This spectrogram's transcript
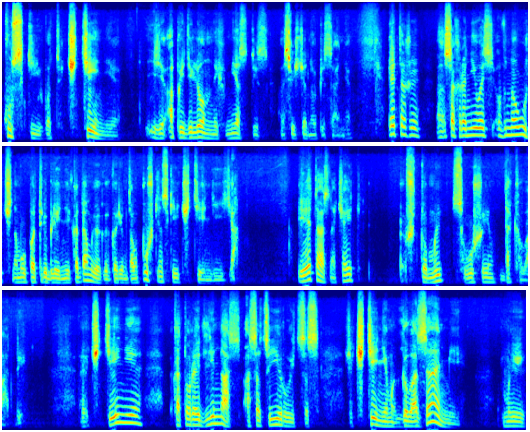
куски вот, чтения определенных мест из Священного Писания. Это же э, сохранилось в научном употреблении, когда мы говорим там пушкинские чтения. И это означает, что мы слушаем доклады. Э, чтение, которое для нас ассоциируется с чтением глазами, мы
